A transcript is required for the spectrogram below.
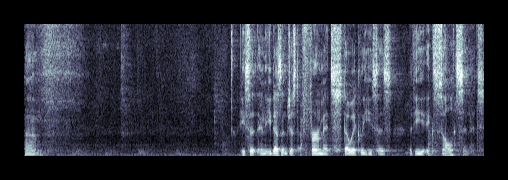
Um, he said, and he doesn't just affirm it stoically, he says that he exalts in it.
